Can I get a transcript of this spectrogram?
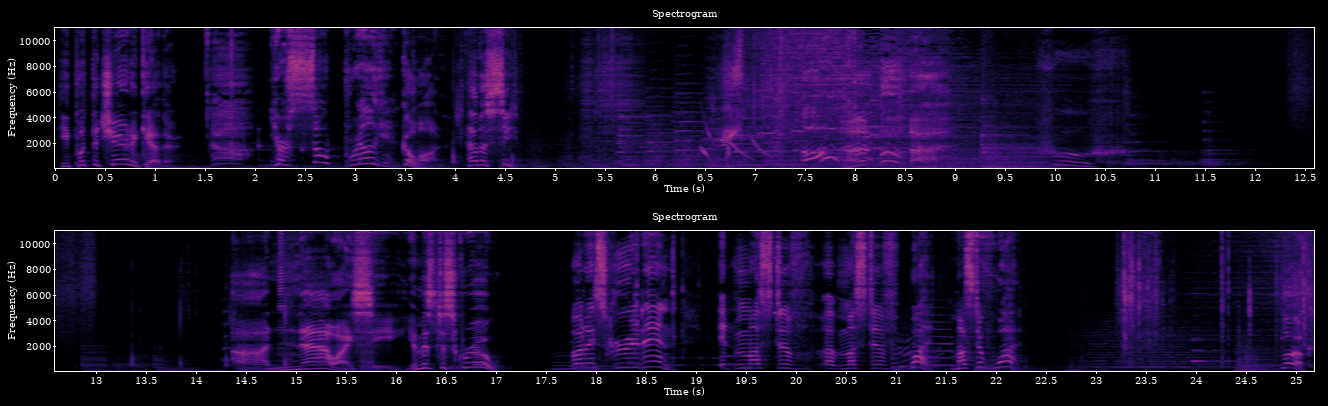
He put the chair together. You're so brilliant. Go on, have a seat. Oh! Huh? Ah. Ah, now I see. You missed a screw. But I screwed it in. It must have, uh, must have, what? Must have what? Look.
